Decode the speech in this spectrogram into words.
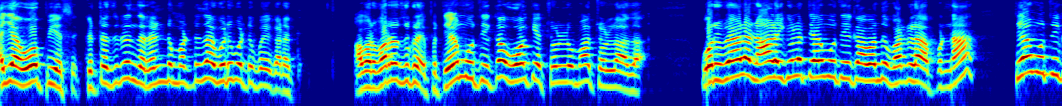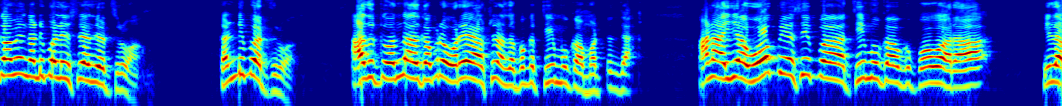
ஐயா ஓபிஎஸ் கிட்டத்தட்ட இந்த ரெண்டு மட்டும்தான் விடுபட்டு போய் கிடக்கு. அவர் வர்றதுக்குள்ள இப்போ தேமுதிக ஓகே சொல்லுமா சொல்லாதா? ஒருவேளை நாளைக்குள்ள தேமுதிக வந்து வரல அப்படின்னா தேமுதிகவே கண்டிப்பாக லிஸ்ட்லேருந்து எடுத்துருவான். கண்டிப்பாக எடுத்துருவான். அதுக்கு வந்து அதுக்கப்புறம் ஒரே ஆப்ஷன் அந்த பக்கம் திமுக மட்டும்தான். ஆனால் ஐயா ஓபிஎஸ் இப்போ திமுகவுக்கு போவாரா? இல்லை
